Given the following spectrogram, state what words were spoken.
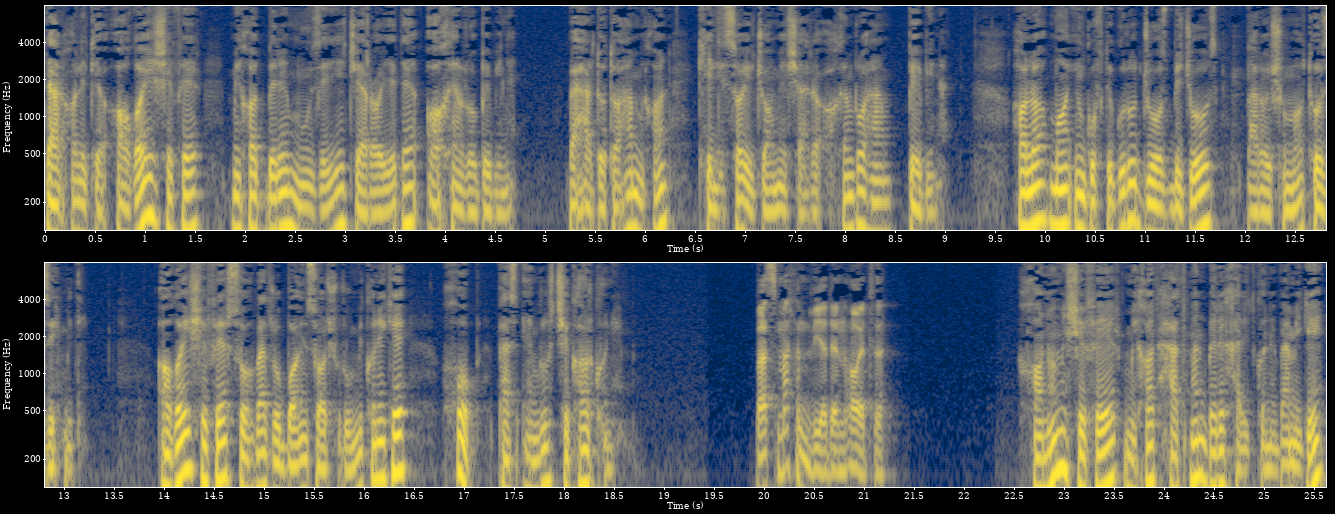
در حالی که آقای شفر می‌خواد بره موزه جراید آخن رو ببینه و هر دوتا هم می‌خوان کلیسای جامع شهر آخن رو هم ببینن حالا ما این گفتگو رو جز به جز برای شما توضیح میدیم آقای شفر صحبت رو با این سال شروع می‌کنه که خب پس امروز چه کار کنیم Was machen wir denn heute? خانم شفر می‌خواد حتما بره خرید کنه و میگه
